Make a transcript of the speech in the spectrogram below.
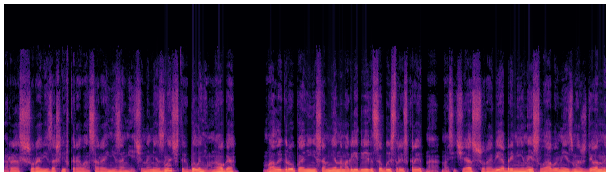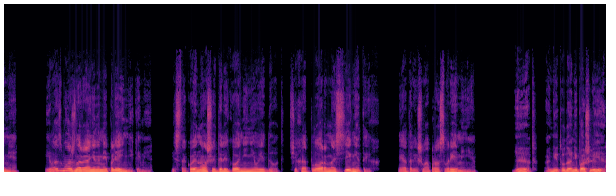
Раз шурави зашли в караван-сарай незамеченными, значит, их было немного. Малой группой они, несомненно, могли двигаться быстро и скрытно, но сейчас шурави обременены слабыми, изможденными и, возможно, ранеными пленниками. И с такой ношей далеко они не уйдут. Чехотлор настигнет их. Это лишь вопрос времени. — Нет, они туда не пошли,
